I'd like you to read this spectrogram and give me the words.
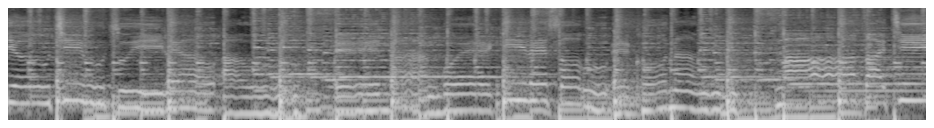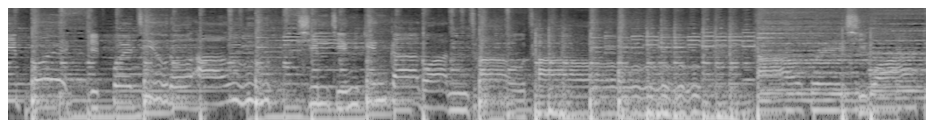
烧酒醉了后，会当袂记咧所有的苦恼。嘛在一杯一杯酒落后，心情更加乱糟糟。到底是我对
